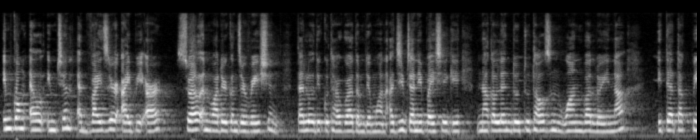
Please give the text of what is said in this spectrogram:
Imkong L. Imchen, Advisor IPR, Soil and Water Conservation, Talodi Kuthargwa Damde Mohan Ajib Jani paise gi Nagaland 2001 ba loina ইতিয়া তাক পি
